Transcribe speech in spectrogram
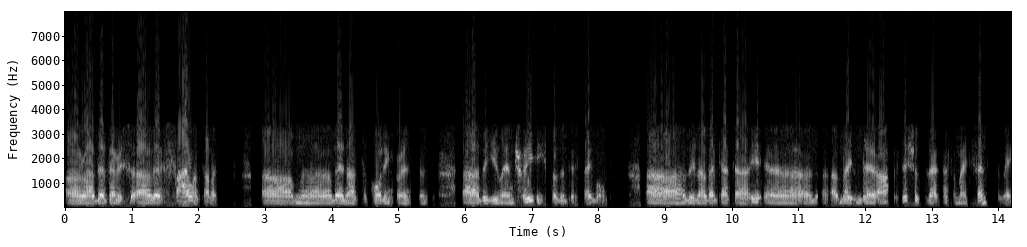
Uh, they're very uh, they're silent on it. Um, uh, they're not supporting, for instance, the UN treaty for the disabled. Uh, you know, they've got uh, uh, they, their opposition to that doesn't make sense to me.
